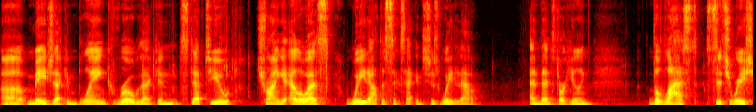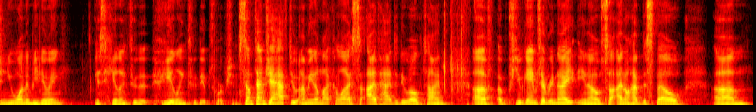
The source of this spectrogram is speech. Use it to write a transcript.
uh, mage that can blink, rogue that can step to you, try and get LOS. Wait out the six seconds. Just wait it out, and then start healing. The last situation you want to be doing is healing through the healing through the absorption. Sometimes you have to. I mean, I'm not gonna lie. So I've had to do it all the time. Uh, a few games every night. You know, so I don't have dispel. Um,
